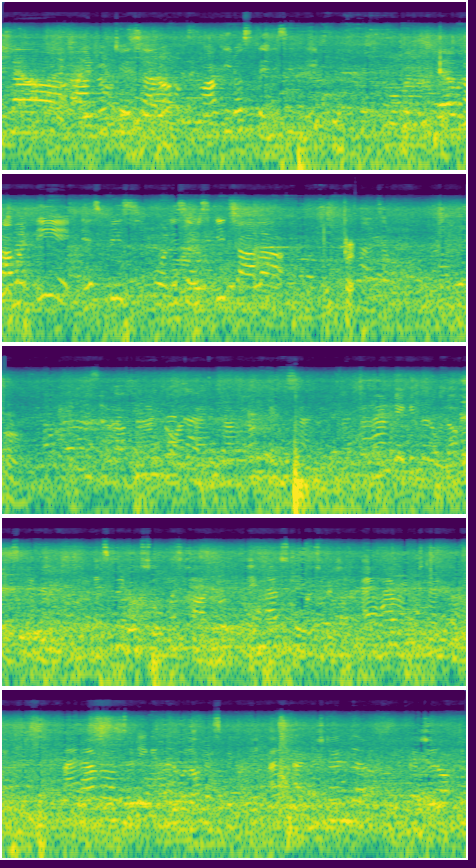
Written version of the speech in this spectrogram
ఎలా హ్యాండ్ చేశారో మాకు ఈరోజు తెలిసింది. కాబట్టి ఎస్పీస్ పోలీసర్స్కి చాలా SP do so much I have so much I have understand I have also taken role of SP I understand the pressure of the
